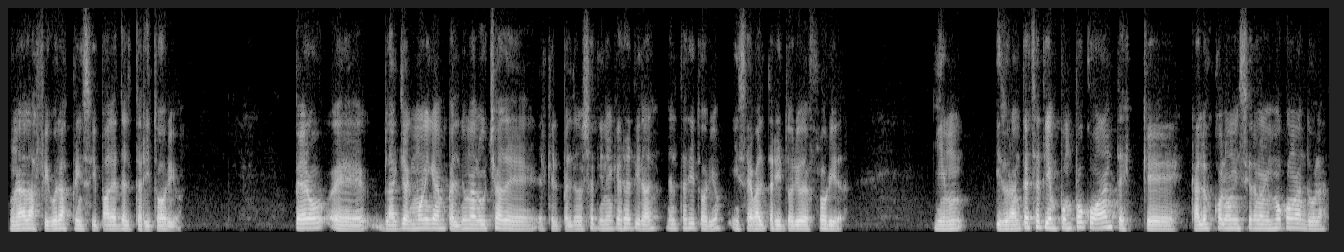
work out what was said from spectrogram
una de las figuras principales del territorio. Pero eh, Black Jack Mulligan perdió una lucha de el que el perdedor se tiene que retirar del territorio y se va al territorio de Florida. Y en y durante este tiempo, un poco antes que Carlos Colón hiciera lo mismo con Andula,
